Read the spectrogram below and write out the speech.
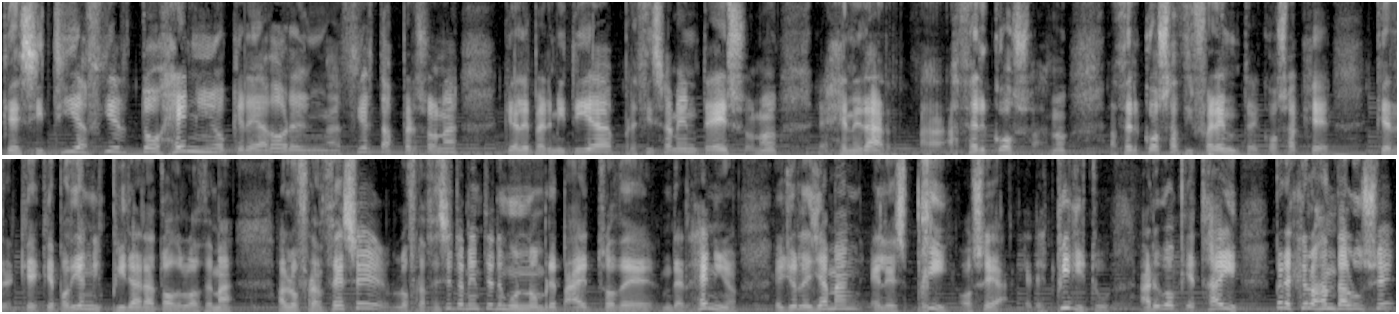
que existía cierto genio creador en ciertas personas que le permitía precisamente eso, ¿no? Eh, Generar, hacer cosas, ¿no? Hacer cosas diferentes, cosas que, que- que- podían inspirar a todos los demás. A los franceses, los franceses también tienen un nombre para esto de- del genio. Ellos le llaman el esprit, o sea, el espíritu, algo que está ahí. Pero que los andaluces,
